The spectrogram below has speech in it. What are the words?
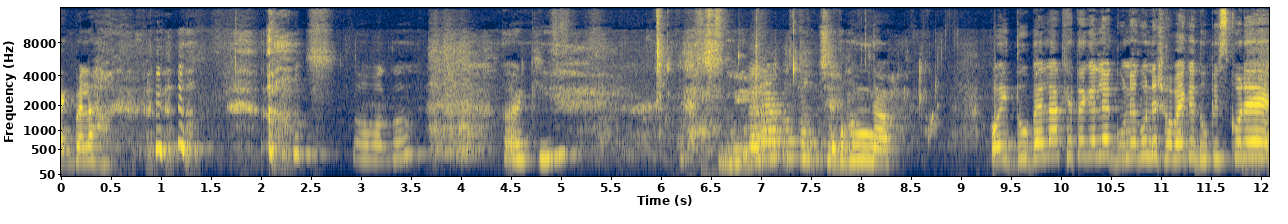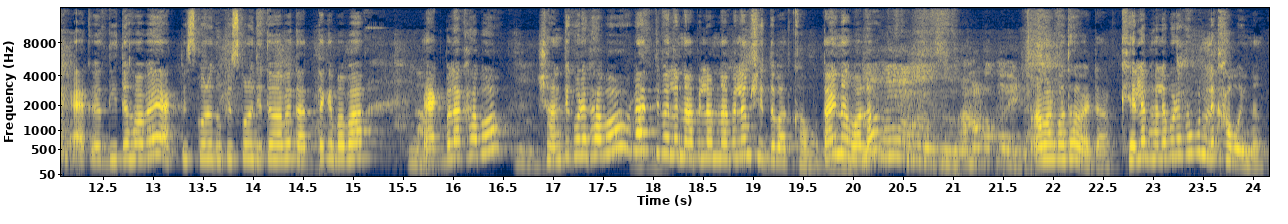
এক বেলা হয় গো। আর কি? না। না। ওই দুবেলা খেতে গেলে গুনে গুনে সবাইকে দু পিস করে এক দিতে হবে এক পিস করে দু পিস করে দিতে হবে। তার থেকে বাবা একবেলা খাব শান্তি করে খাব রাত্রিবেলা না পেলাম না পেলাম সিদ্ধ ভাত খাব। তাই না বলো? আমার কথা এটা। কথাও এটা। খেলে ভালো করে খাব নাহলে খাবোই না।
